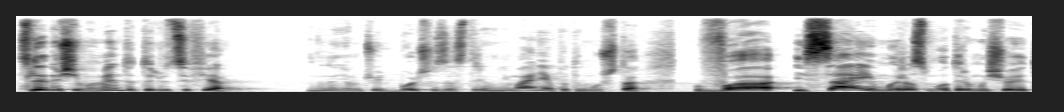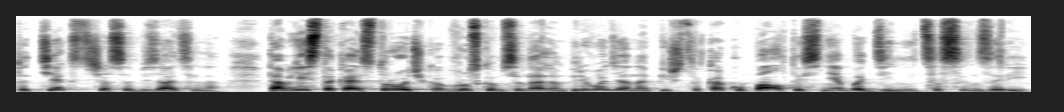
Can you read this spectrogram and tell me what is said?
Следующий момент это Люцифер мы на нем чуть больше заострим внимание, потому что в Исаии мы рассмотрим еще этот текст сейчас обязательно. Там есть такая строчка, в русском синальном переводе она пишется «Как упал ты с неба, Деница, сын Зари».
